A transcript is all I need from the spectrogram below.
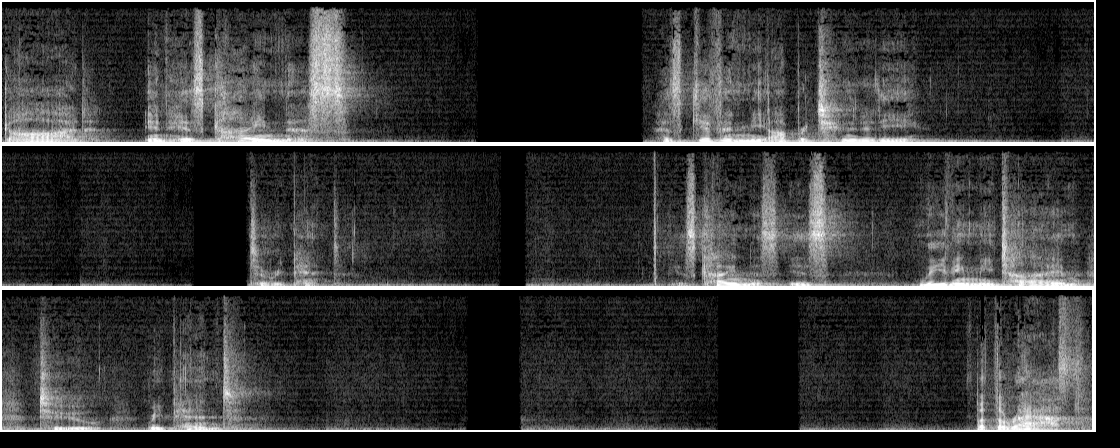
God, in His kindness, has given me opportunity to repent. His kindness is leaving me time to repent. But the wrath,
